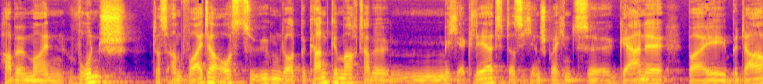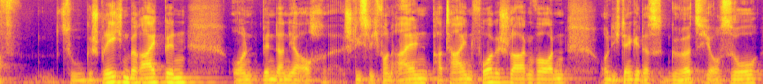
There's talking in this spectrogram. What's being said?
habe meinen Wunsch das Amt weiter auszuüben, dort bekannt gemacht, habe mich erklärt, dass ich entsprechend äh, gerne bei Bedarf zu Gesprächen bereit bin und bin dann ja auch schließlich von allen Parteien vorgeschlagen worden. Und ich denke, das gehört sich auch so,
